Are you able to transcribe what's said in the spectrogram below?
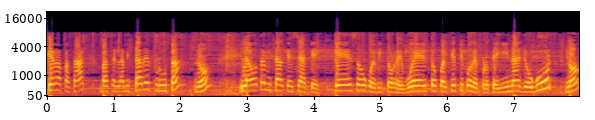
¿qué va a pasar? Va a ser la mitad de fruta, ¿no? La otra mitad que sea que queso, huevito revuelto, cualquier tipo de proteína, yogurt, ¿no?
